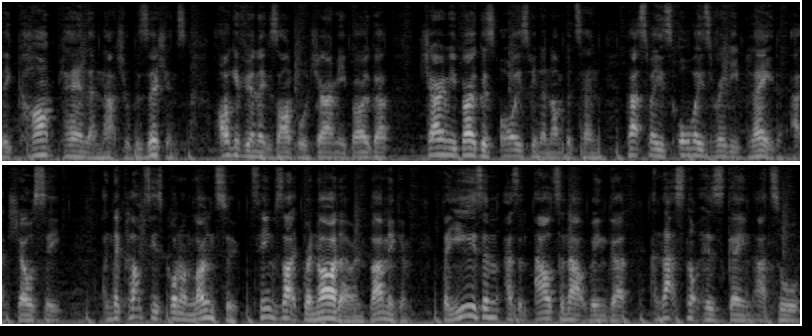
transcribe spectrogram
they can't play in their natural positions. I'll give you an example, Jeremy Boga. Jeremy Boga's always been a number 10. That's where he's always really played at Chelsea. And the clubs he's gone on loan to, teams like Granada and Birmingham, they use him as an out and out winger, and that's not his game at all,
